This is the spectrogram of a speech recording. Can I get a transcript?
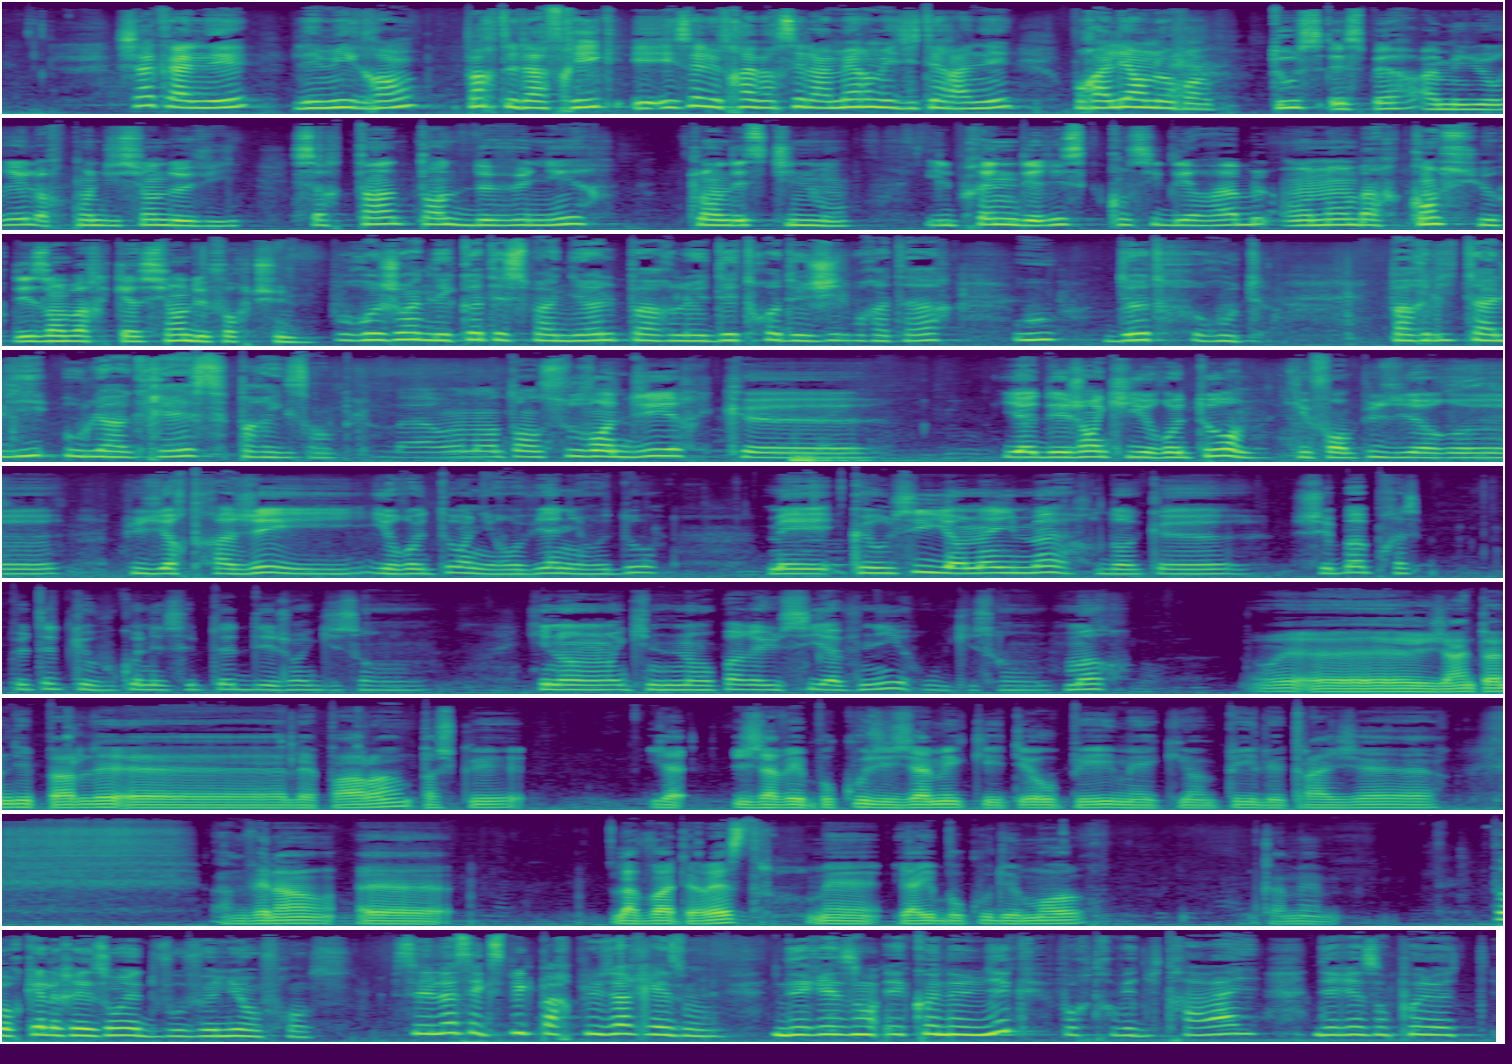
Chaque année, les migrants partent d'Afrique et essaient de traverser la mer Méditerranée pour aller en Europe. Tous espèrent améliorer leurs conditions de vie. Certains tentent de venir clandestinement. Ils prennent des risques considérables en embarquant sur des embarcations de fortune. Pour rejoindre les côtes espagnoles par le détroit de Gibraltar ou d'autres routes, par l'Italie ou la Grèce par exemple. Bah, on entend souvent dire que il y a des gens qui retournent, qui font plusieurs, euh, plusieurs trajets, ils, ils, retournent, ils reviennent, ils retournent. Mais que aussi il y en a, ils meurent. Donc euh, je sais pas, peut-être que vous connaissez peut-être des gens qui sont qui n'ont pas réussi à venir ou qui sont morts. Oui, euh, j'ai entendu parler euh, les parents parce que j'avais beaucoup de amis qui étaient au pays mais qui ont pris le trajet en venant euh, la voie terrestre, mais il y a eu beaucoup de morts quand même. Pour quelles raisons êtes-vous venu en France? Cela s'explique par plusieurs raisons. Des raisons économiques pour trouver du travail, des raisons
